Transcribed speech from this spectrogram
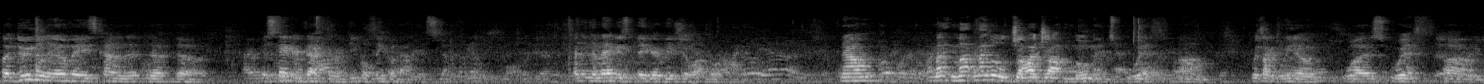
But doing the Nove is kind of the, the, the, the standard vector when people think about this stuff. And then the Mega is bigger, gives you a lot more. Now, my, my, my, little jaw drop moment with um, with Arduino was with um,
